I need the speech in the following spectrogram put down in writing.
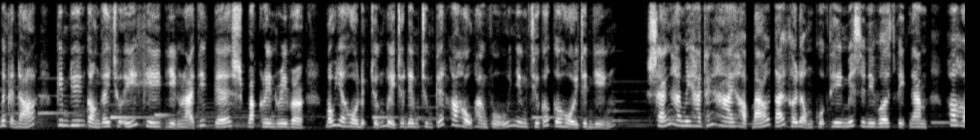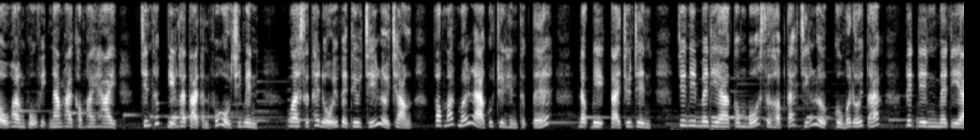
Bên cạnh đó, Kim Duyên còn gây chú ý khi diện lại thiết kế Sparkling River, mẫu gia hồ được chuẩn bị cho đêm chung kết Hoa hậu Hoàng Vũ nhưng chưa có cơ hội trình diễn. Sáng 22 tháng 2, họp báo tái khởi động cuộc thi Miss Universe Việt Nam, Hoa hậu Hoàng vũ Việt Nam 2022 chính thức diễn ra tại thành phố Hồ Chí Minh. Ngoài sự thay đổi về tiêu chí lựa chọn, format mới lạ của truyền hình thực tế, đặc biệt tại chương trình, Unimedia công bố sự hợp tác chiến lược cùng với đối tác Leading Media,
